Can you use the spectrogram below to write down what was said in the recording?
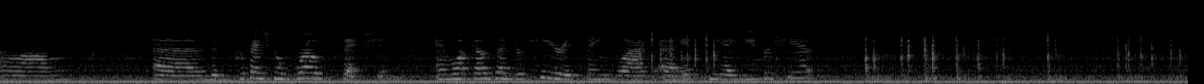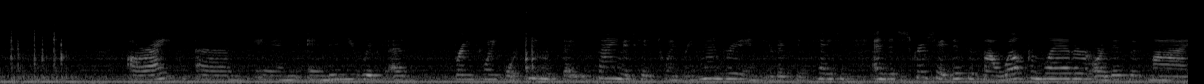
um, uh, the professional growth section. And what goes under here is things like uh, STA membership. All right, um, and, and then you would, uh, spring 2014 would stay the same, education 2300, and introduction education. And the description, this is my welcome letter, or this is my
